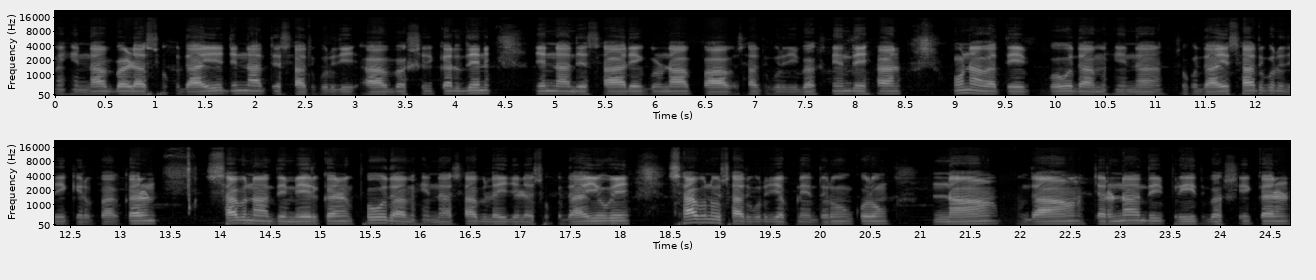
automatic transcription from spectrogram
ਮਹੀਨਾ ਬੜਾ ਸੁਖਦਾਈ ਹੈ, ਜਿਨ੍ਹਾਂ ਤੇ ਸਤਿਗੁਰੂ ਜੀ ਆਪ ਬਖਸ਼ਿਸ਼ ਕਰਦੇ ਨੇ, ਜਿਨ੍ਹਾਂ ਦੇ ਸਾਰੇ ਗੁਨਾਹ ਪਾਪ ਸਤਿਗੁਰੂ ਜੀ ਬਖਸ਼ ਦਿੰਦੇ ਹਨ। ਉਹਨਾਂ ਵਾਤੇ ਪੋਹ ਦਾ ਮਹੀਨਾ ਸੁਖਦਾਈ ਸਤਿਗੁਰੂ ਦੀ ਕਿਰਪਾ ਕਰਨ ਸਭਨਾਂ ਦੇ ਮੇਰ ਕਰਨ, ਪੋਹ ਦਾ ਮਹੀਨਾ ਸਭ ਲਈ ਜਿਹੜਾ ਸੁਖਦਾਈ ਹੋਵੇ, ਸਭ ਨੂੰ ਸਤਿਗੁਰੂ ਜੀ ਆਪਣੇ ਦਰੋਂ ਕੋਲੋਂ ਨਾ ਦਾਨ, ਚਰਨਾਂ ਦੀ ਪ੍ਰੀਤ ਬਖਸ਼ੇ ਕਰਨ,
